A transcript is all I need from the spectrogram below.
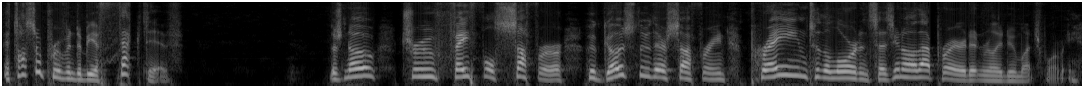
It's also proven to be effective. There's no true faithful sufferer who goes through their suffering praying to the Lord and says, You know, that prayer didn't really do much for me.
